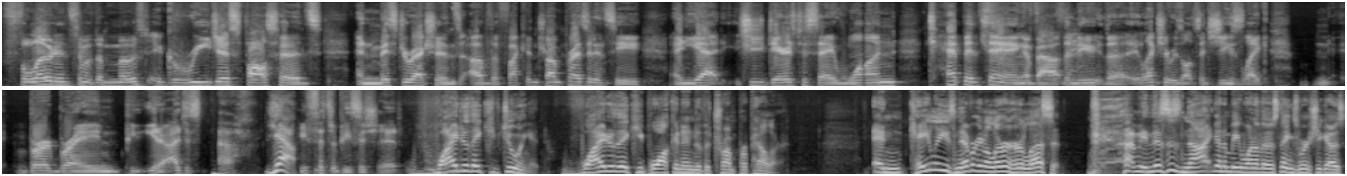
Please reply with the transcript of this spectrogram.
floated some of the most egregious falsehoods and misdirections of the fucking Trump presidency, and yet she dares to say one tepid thing about the new the election results, and she's like bird brain. You know, I just ugh. yeah, he's such a piece of shit. Why do they keep doing it? Why do they keep walking into the Trump propeller? And Kayleigh's never going to learn her lesson. I mean, this is not going to be one of those things where she goes,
